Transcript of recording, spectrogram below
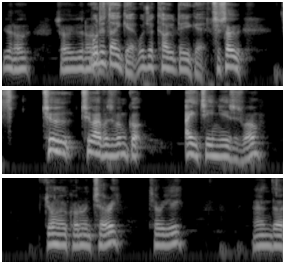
You know, so you know. What did they get? What did your code D get? so, so two two others of them got eighteen years as well. John O'Connor and Terry, Terry E. And uh,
